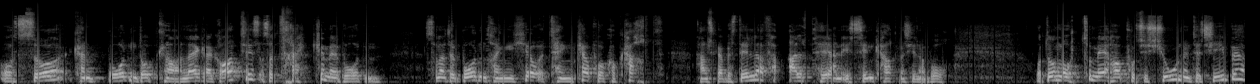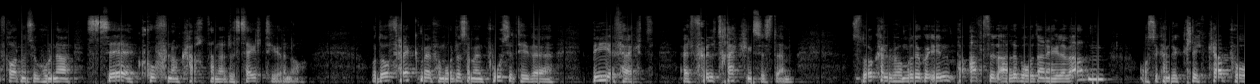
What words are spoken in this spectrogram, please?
Og så kan båten da planlegge gratis, og så trekker vi båten. Sånn at båten trenger ikke å tenke på hvilket kart han skal bestille, for alt har han i sin kartmaskin om bord. Og Da måtte vi ha posisjonen til skipet for at vi skulle kunne se hvilke kart han hadde seilt gjennom. Og Da fikk vi på en måte som en positiv bieffekt et fullt trackingsystem. Så da kan du på en måte gå inn på absolutt alle båtene i hele verden, og så kan du klikke på,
